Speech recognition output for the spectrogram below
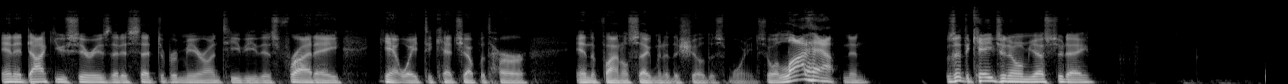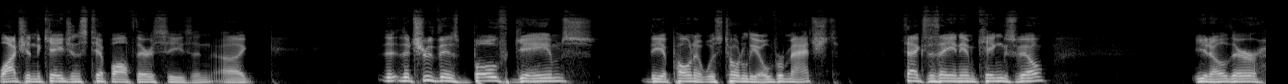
in a docu series that is set to premiere on TV this Friday. Can't wait to catch up with her in the final segment of the show this morning. So a lot happening. Was at the Cajun Dome yesterday, watching the Cajuns tip off their season. Uh, the, the truth is, both games the opponent was totally overmatched. Texas A&M Kingsville, you know, they're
